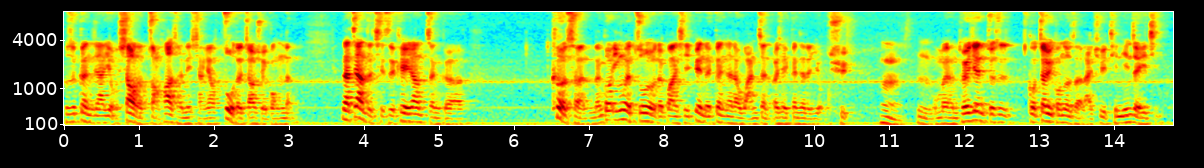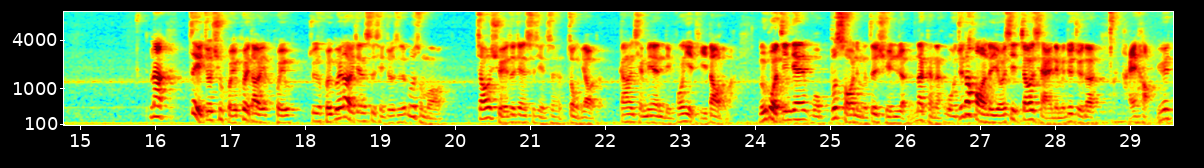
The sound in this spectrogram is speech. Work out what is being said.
或是更加有效的转化成你想要做的教学功能。那这样子其实可以让整个课程能够因为桌游的关系变得更加的完整，而且更加的有趣。嗯嗯，我们很推荐就是工教育工作者来去听听这一集。那这也就去回馈到回就是回归到一件事情，就是为什么教学这件事情是很重要的。刚刚前面李峰也提到了嘛。如果今天我不熟你们这群人，那可能我觉得好玩的游戏教起来，你们就觉得还好，因为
